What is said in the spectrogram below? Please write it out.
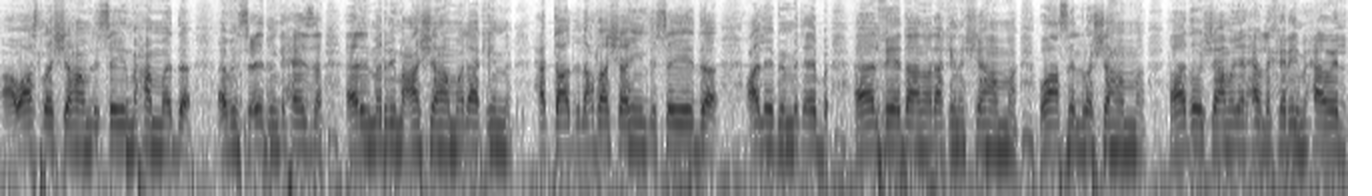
واصل الشهم للسيد محمد بن سعيد بن قحيز المري مع الشهم. ولكن حتى هذه اللحظة الشاهين للسيد علي بن متعب الفيدان ولكن الشهم واصل والشهم هذا الشهم الحفل الكريم. يحاول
